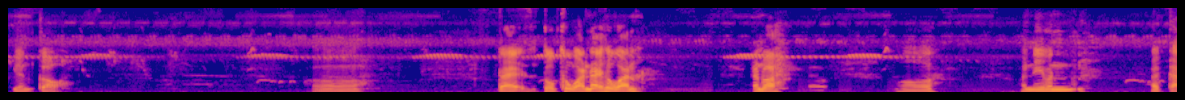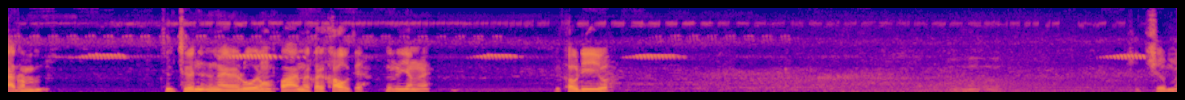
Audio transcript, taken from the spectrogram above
เวียงเก่าอ๋อได้ตกทุกวันได้ทุกวัน เห็นป่ะอ๋อวันนี้มันอากาศมัน ชื้นๆยังไงไม่รู้น้องฟ้าไม่ค่อยเข้าเสียหรือยังไงเข้าดีอยู่ฟิชเชอร์แม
